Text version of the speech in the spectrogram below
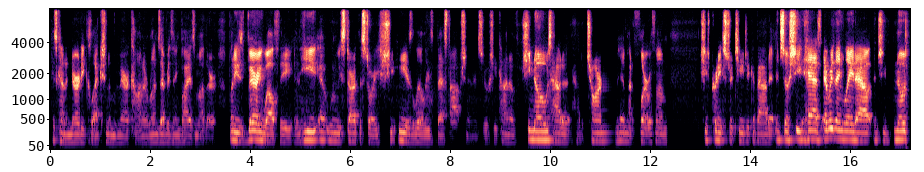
his kind of nerdy collection of Americana. Runs everything by his mother, but he's very wealthy. And he, uh, when we start the story, she, he is Lily's best option, and so she kind of she knows how to how to charm him, how to flirt with him she's pretty strategic about it. And so she has everything laid out and she knows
